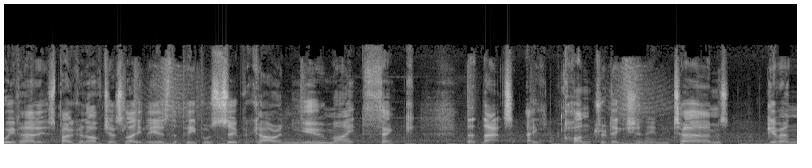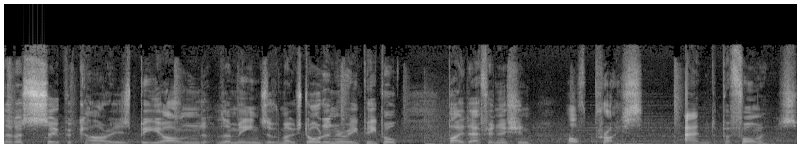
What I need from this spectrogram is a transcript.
We've heard it spoken of just lately as the people's supercar, and you might think that that's a contradiction in terms, given that a supercar is beyond the means of most ordinary people by definition of price and performance.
